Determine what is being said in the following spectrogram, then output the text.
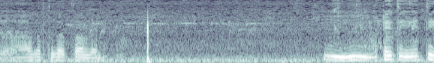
జాగ్రత్తగా తాగాలి అటైతే అయితే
